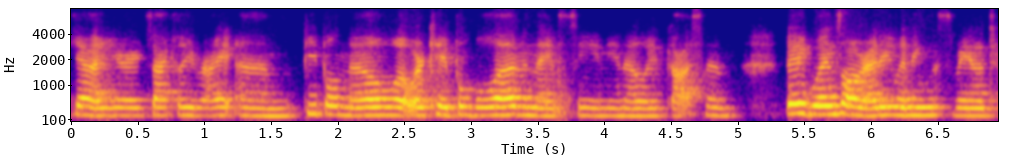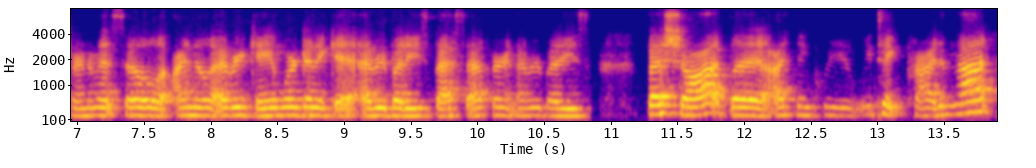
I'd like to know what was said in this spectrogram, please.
yeah, you're exactly right. Um, people know what we're capable of, and they've seen, you know, we've got some big wins already winning the Savannah tournament. So I know every game we're going to get everybody's best effort and everybody's best shot, but I think we, we take pride in that.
